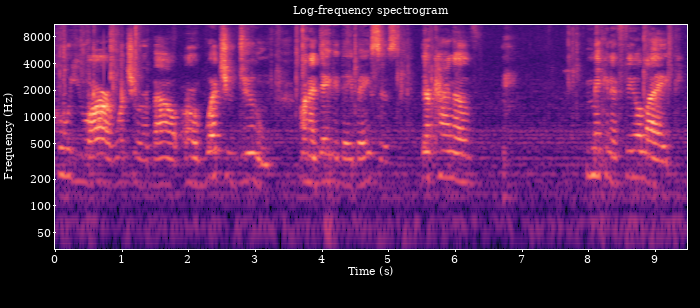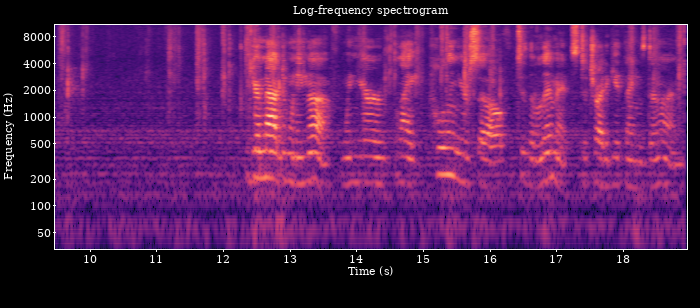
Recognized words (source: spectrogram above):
who you are, what you're about, or what you do. on a day-to-day basis, they're kind of making it feel like you're not doing enough when you're like pulling yourself to the limits to try to get things done.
